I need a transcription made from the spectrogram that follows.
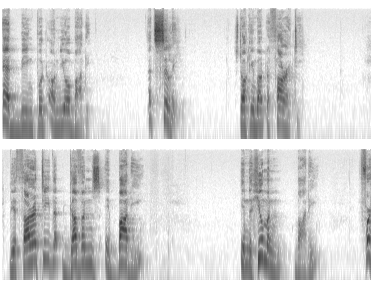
head being put on your body. That's silly. He's talking about authority the authority that governs a body in the human body, 1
